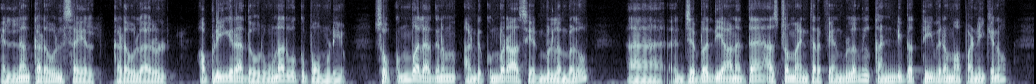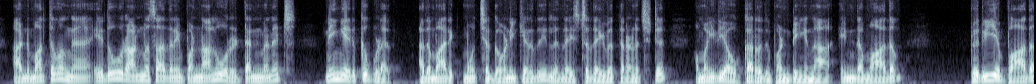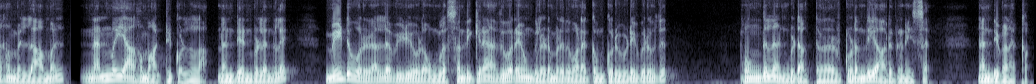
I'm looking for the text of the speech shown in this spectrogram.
எல்லாம் கடவுள் செயல் கடவுள் அருள் அப்படிங்கிற அந்த ஒரு உணர்வுக்கு போக முடியும். ஸோ கும்ப லக்னம் அண்டு கும்பராசி அன்புள்ளங்களும் ஜெப தியானத்தை அஸ்ட்ரோமைன் தெரப்பி அன்புள்ளங்கள் கண்டிப்பாக தீவிரமாக பண்ணிக்கணும். அண்ட் மற்றவங்க ஏதோ ஒரு ஆன்ம சாதனை பண்ணாலும் ஒரு டென் மினிட்ஸ் நீங்கள் இருக்கக்கூடாது. அது மாதிரி மூச்சை கவனிக்கிறது இல்லை இந்த இஷ்ட தெய்வத்தை நினச்சிட்டு அமைதியாக உட்கார்றது பண்ணிட்டீங்கன்னா இந்த மாதம் பெரிய பாதகம் இல்லாமல் நன்மையாக மாற்றிக்கொள்ளலாம். நன்றி அன்புள்ளங்களே. மீண்டும் ஒரு நல்ல வீடியோவில் உங்களை சந்திக்கிறேன். அதுவரை உங்களிடமிருந்து வணக்கம் கூறி விடைபெறுவது உங்கள் அன்பு டாக்டர் குழந்தை ஆர்கனைசர் நன்றி வணக்கம்.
